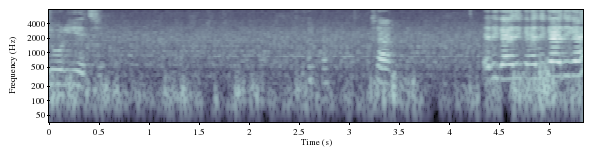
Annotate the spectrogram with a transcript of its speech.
জড়িয়েছে। এদিকে এদিকে এদিকে এদিকে।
